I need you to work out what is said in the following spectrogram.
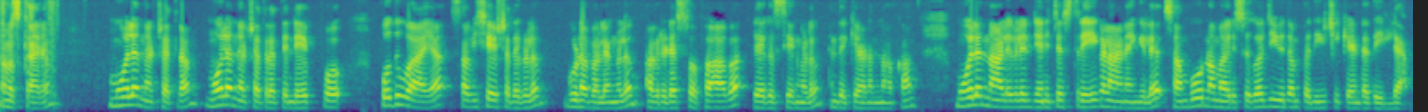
നമസ്കാരം മൂലനക്ഷത്രം മൂലനക്ഷത്രത്തിന്റെ പൊതുവായ സവിശേഷതകളും ഗുണഫലങ്ങളും അവരുടെ സ്വഭാവ രഹസ്യങ്ങളും എന്തൊക്കെയാണെന്ന് നോക്കാം. മൂലനാളുകളിൽ ജനിച്ച സ്ത്രീകളാണെങ്കിൽ സമ്പൂർണമായ ഒരു സുഖജീവിതം പ്രതീക്ഷിക്കേണ്ടതില്ല.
